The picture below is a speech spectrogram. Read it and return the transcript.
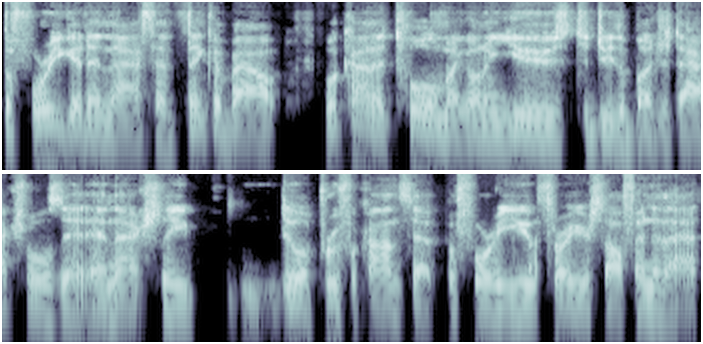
Before you get into the asset, think about what kind of tool am I going to use to do the budget actuals and actually do a proof of concept before you throw yourself into that.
